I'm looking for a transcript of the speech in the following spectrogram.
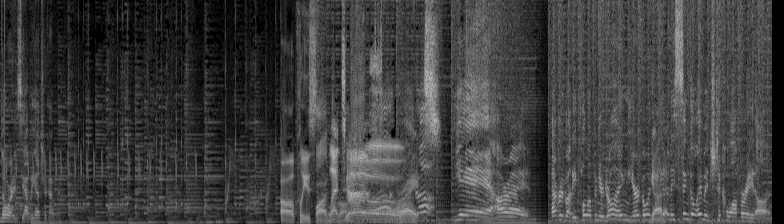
No worries. Yeah, we gotta check out. Oh, please. Quad Let's go. Yes. All right. Yeah, all right. Everybody, pull up in your drawing. You're going Got to be it. given a single image to cooperate on.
